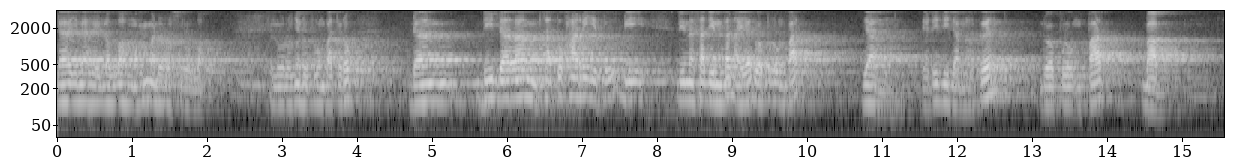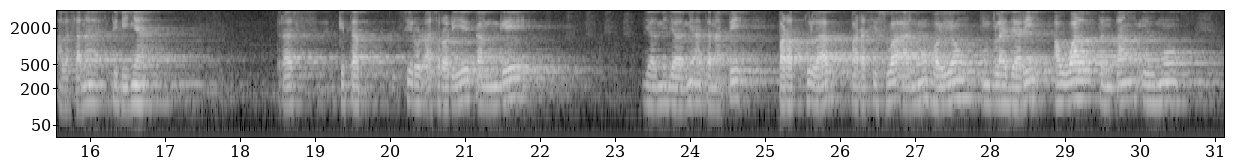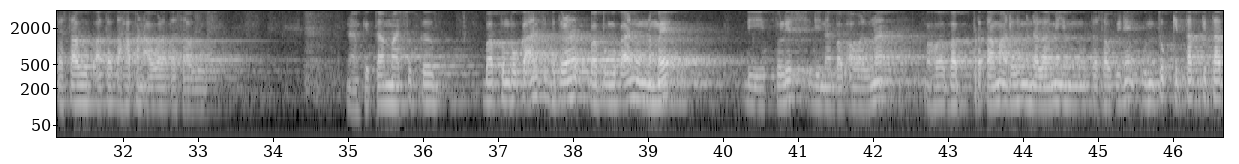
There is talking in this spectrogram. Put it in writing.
La ilaha illallah Muhammad Rasulullah. Seluruhnya 24 huruf. Dan di dalam satu hari itu di di nasa dinten ayat 24 jam. Jadi didamelkeun 24 bab. Alasannya tidinya. Terus kitab Sirur Asrori kangge jalmi-jalmi atau napi para tulab, para siswa anu hoyong mempelajari awal tentang ilmu tasawuf atau tahapan awal tasawuf. Nah, kita masuk ke bab pembukaan sebetulnya bab pembukaan neme ditulis di bab awalnya bahwa bab pertama adalah mendalami ilmu tasawuf ini untuk kitab-kitab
